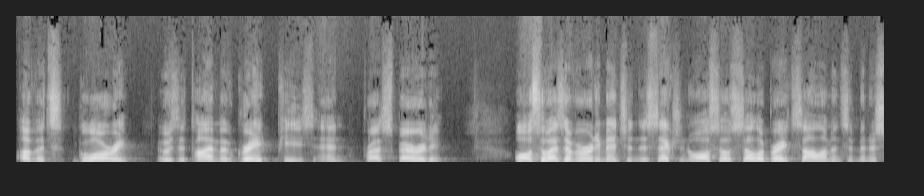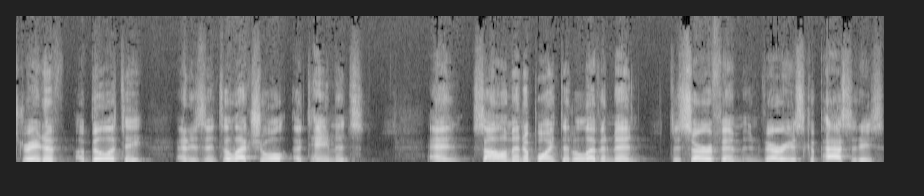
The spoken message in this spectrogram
of its glory. It was a time of great peace and prosperity. Also, as I've already mentioned, this section also celebrates Solomon's administrative ability and his intellectual attainments. And Solomon appointed 11 men to serve him in various capacities.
